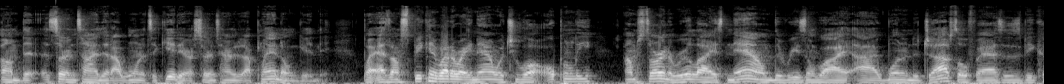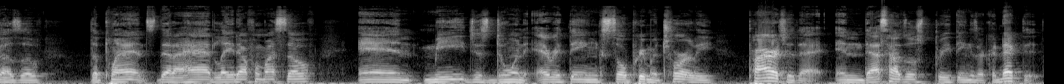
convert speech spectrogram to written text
um, that a certain time that I wanted to get it, or a certain time that I planned on getting it. But as I'm speaking about it right now with you all openly, I'm starting to realize now the reason why I wanted a job so fast is because of the plans that I had laid out for myself and me just doing everything so prematurely prior to that. And that's how those three things are connected.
